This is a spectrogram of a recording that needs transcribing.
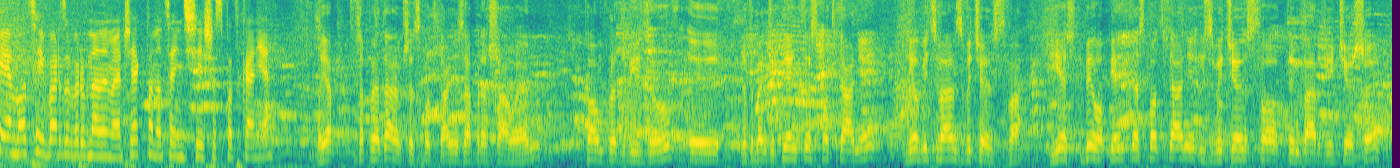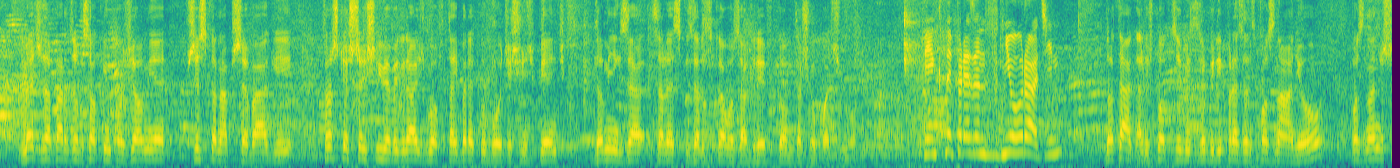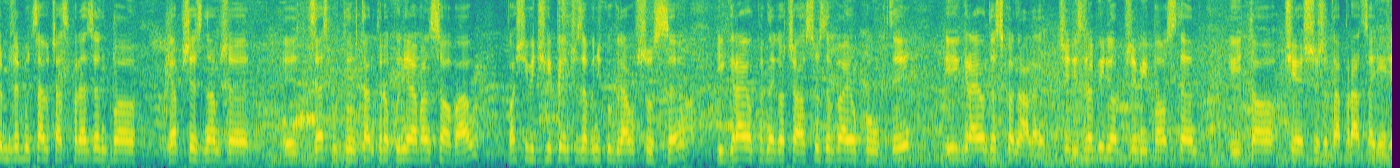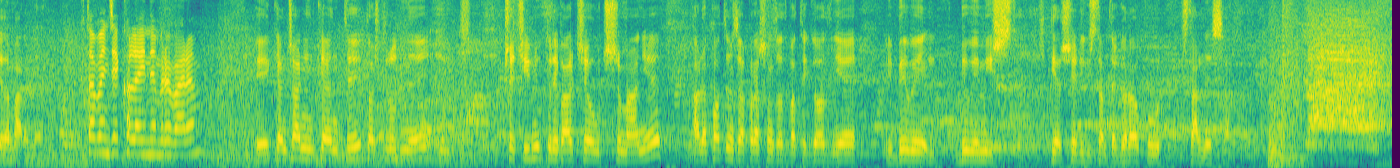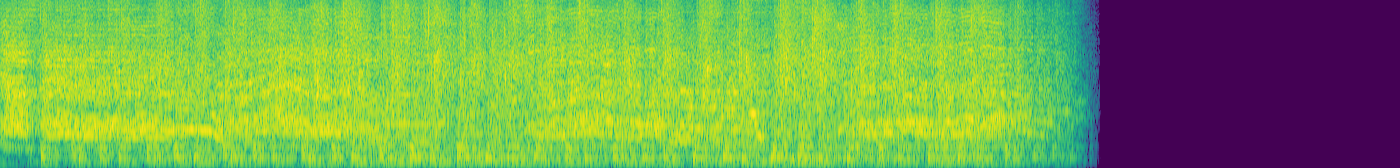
Wielkie emocje i bardzo wyrównany mecz. Jak pan oceni dzisiejsze spotkanie? No ja zapowiadałem przed spotkaniem, zapraszałem komplet widzów, y, że to będzie piękne spotkanie. Nie obiecywałem zwycięstwa. Jest, było piękne spotkanie i zwycięstwo tym bardziej cieszę. Mecz na bardzo wysokim poziomie, wszystko na przewagi. Troszkę szczęśliwie wygraliśmy, bo w tiebreaku było 10-5. Dominik Za- Zaleski zaryzykował zagrywką, to się opłaciło. Piękny prezent w dniu urodzin. No tak, ale już chłopcy mi zrobili prezent w Poznaniu. Poznaniu mi zrobił cały czas prezent, bo ja przyznam, że y, zespół, który w tamtym roku nie awansował, właściwie dzisiaj pięciu zawodników grało w szóstce i grają pewnego czasu, zdobywają punkty i grają doskonale. Czyli zrobili olbrzymi postęp i to cieszy, że ta praca nie idzie na marne. Kto będzie kolejnym rywalem? Y, Kęczanin Kęty, dość trudny y, przeciwnik, który walczy o utrzymanie, ale potem zapraszam za dwa tygodnie były, były mistrz z pierwszej ligi z tamtego roku, Stal Nysa.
